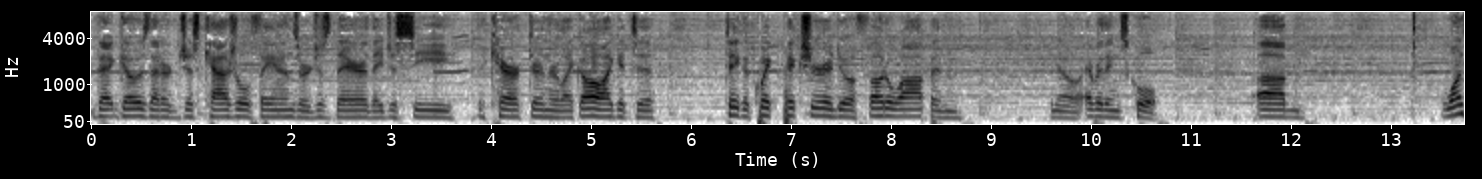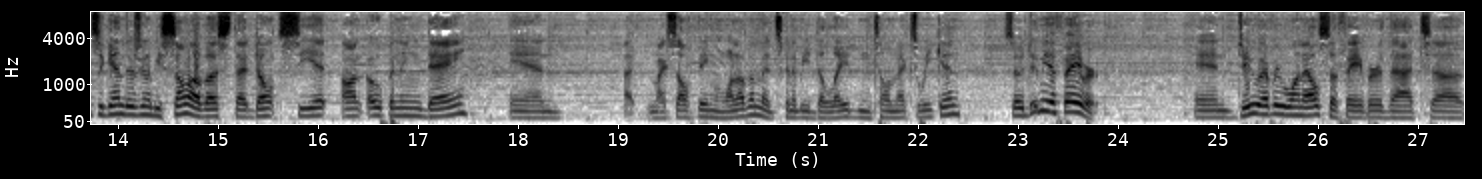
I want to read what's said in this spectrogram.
that goes that are just casual fans or just there. They just see the character and they're like, oh, I get to take a quick picture and do a photo op and you know everything's cool. Um, once again, there's going to be some of us that don't see it on opening day, and uh, myself being one of them. It's going to be delayed until next weekend. So do me a favor, and do everyone else a favor that uh,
